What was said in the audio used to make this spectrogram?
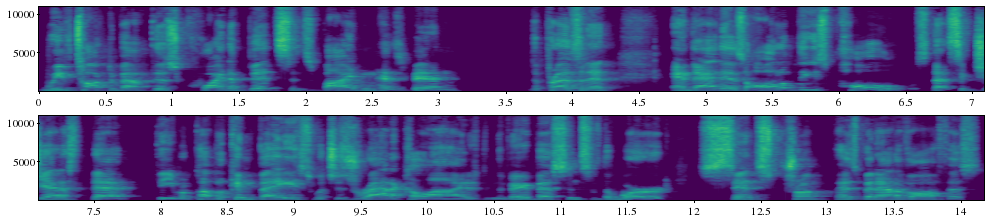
we've talked about this quite a bit since Biden has been the president. And that is all of these polls that suggest that the Republican base, which is radicalized in the very best sense of the word since Trump has been out of office,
